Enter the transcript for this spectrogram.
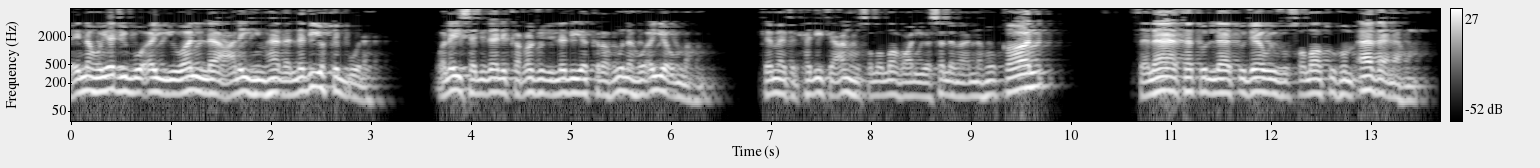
فإنه يجب أن يولى عليهم هذا الذي يحبونه. وليس لذلك الرجل الذي يكرهونه أن يؤمهم. كما في الحديث عنه صلى الله عليه وسلم أنه قال ثلاثة لا تجاوز صلاتهم آذانهم.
